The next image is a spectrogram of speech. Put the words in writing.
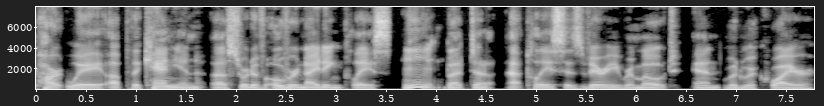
partway up the canyon a sort of overnighting place, Hmm. but uh, that place is very remote and would require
